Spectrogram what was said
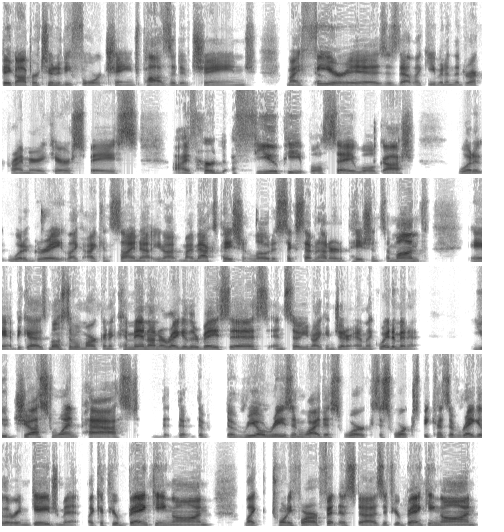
big opportunity for change, positive change. My fear yeah. is, is that like even in the direct primary care space, I've heard a few people say, well, gosh, what a, what a great like I can sign up. You know, my max patient load is six seven hundred patients a month, and because most of them aren't going to come in on a regular basis, and so you know I can generate. I'm like, wait a minute, you just went past the, the, the, the, real reason why this works this works because of regular engagement like if you're banking on like 24 hour fitness does if you're banking on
